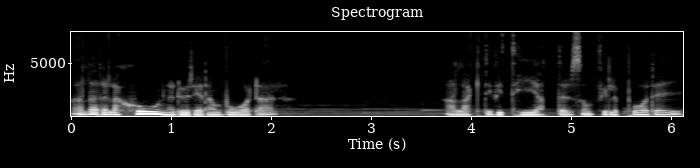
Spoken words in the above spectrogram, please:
Alla relationer du redan vårdar. Alla aktiviteter som fyller på dig.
